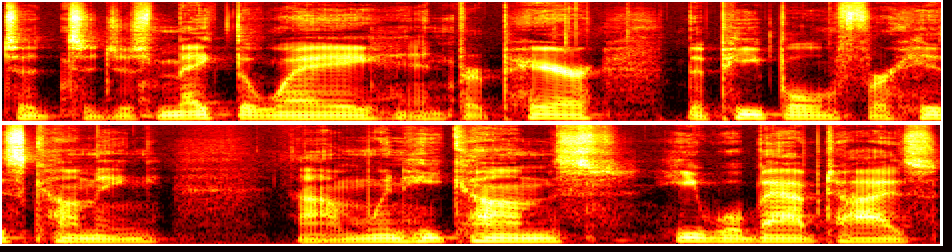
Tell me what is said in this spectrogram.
to, to just make the way and prepare the people for his coming. Um, when he comes, he will baptize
